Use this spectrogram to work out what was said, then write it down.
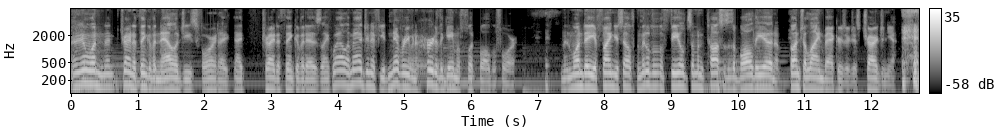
I know when I'm trying to think of analogies for it, I, I try to think of it as like, well, imagine if you'd never even heard of the game of football before. And then one day you find yourself in the middle of the field, someone tosses a ball to you, and a bunch of linebackers are just charging you.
